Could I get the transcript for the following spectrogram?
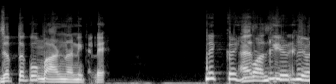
जब तक वो बाहर ना निकले। क्यों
